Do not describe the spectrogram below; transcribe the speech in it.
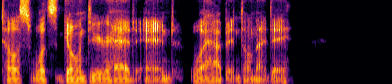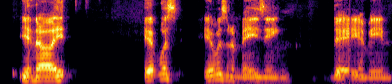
Tell us what's going through your head and what happened on that day. You know, it it was it was an amazing day. I mean,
